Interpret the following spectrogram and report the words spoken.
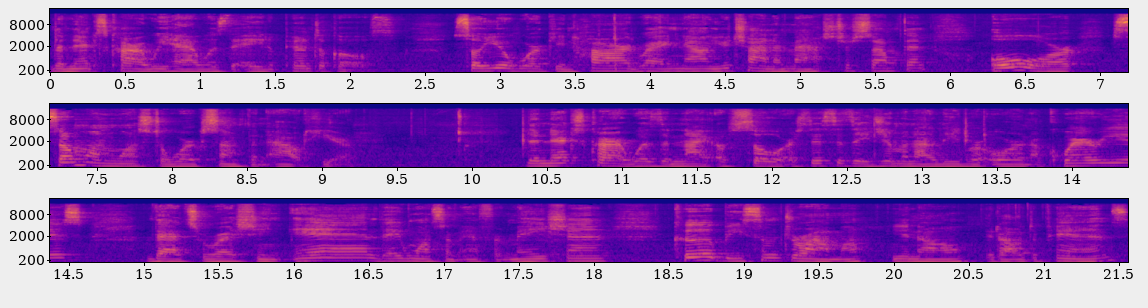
The next card we have was the Eight of Pentacles. So you're working hard right now. You're trying to master something or someone wants to work something out here. The next card was the Knight of Swords. This is a Gemini, Libra, or an Aquarius that's rushing in. They want some information. Could be some drama, you know. It all depends.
